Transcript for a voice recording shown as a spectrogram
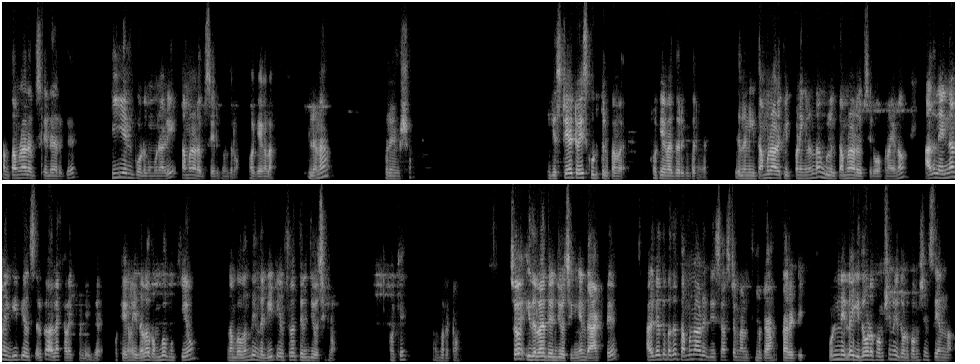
நம்ம தமிழ்நாடு வெப்சைடா இருக்கு. டிஎன் போடுக்கு முன்னாடி தமிழ்நாடு வெப்சைட்டுக்கு வந்துடும் ஓகேங்களா இல்லைன்னா ஒரு நிமிஷம். இங்க ஸ்டேட் வைஸ் கொடுத்துருப்பாங்க. ஓகேங்களா இது இருக்கு பாருங்க. இதுல நீங்க தமிழ்நாடு கிளிக் பண்ணீங்கன்னா உங்களுக்கு தமிழ்நாடு வெப்சைட் ஓப்பன் ஆயிடும். அதுல என்னென்ன டீட்டெயில்ஸ் இருக்கோ அதெல்லாம் கலெக்ட் பண்ணிக்க ஓகேங்களா இதெல்லாம் ரொம்ப முக்கியம். நம்ம வந்து இந்த டீட்டெயில்ஸ் எல்லாம் தெரிஞ்சு வச்சுக்கணும். ஓகே வரட்டும். ஸோ இதெல்லாம் தெரிஞ்சு வச்சுக்கோங்க. இந்த ஆக்ட் அதுக்கடுத்து பார்த்தா தமிழ்நாடு டிசாஸ்டர் மேனேஜ்மெண்ட் அத்தாரிட்டி ஒன்றும் இல்லை இதோட ஃபங்க்ஷன் இதோட ஃபங்க்ஷன் சேம் தான்.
